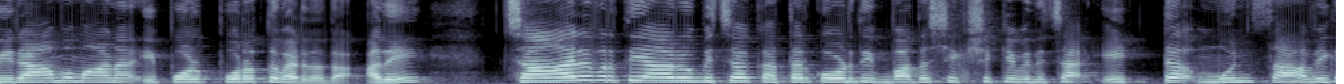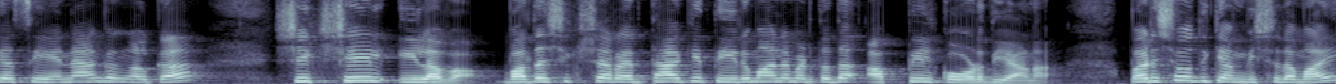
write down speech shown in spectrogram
വിരാമമാണ് ഇപ്പോൾ പുറത്തു വരുന്നത് അതെ ചാരവൃത്തി ആരോപിച്ച ഖത്തർ കോടതി വധശിക്ഷയ്ക്ക് വിധിച്ച എട്ട് മുൻ സാവിക സേനാംഗങ്ങൾക്ക് ശിക്ഷയിൽ ഇളവ്. വധശിക്ഷ റദ്ദാക്കി തീരുമാനമെടുത്തത് അപ്പീൽ കോടതിയാണ്. പരിശോധിക്കാം വിശദമായി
